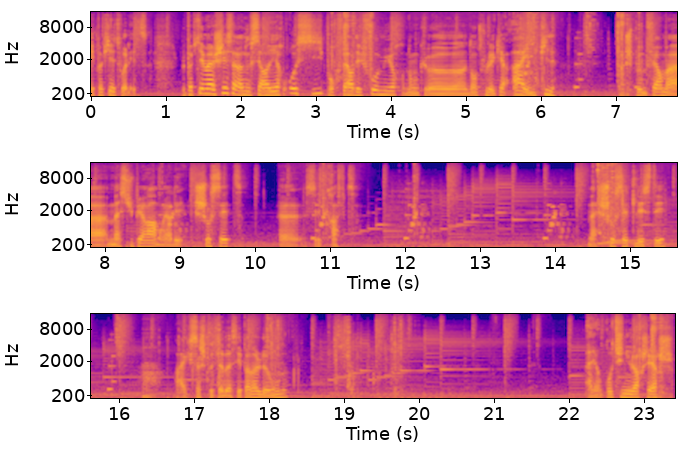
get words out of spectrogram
et papier toilette. Le papier mâché, ça va nous servir aussi pour faire des faux murs. Donc, euh, dans tous les cas... Ah, une pile Je peux me faire ma, super arme, regardez. Chaussette, euh, c'est craft. Ma chaussette lestée. Ah, avec ça, je peux tabasser pas mal de monde. Allez, on continue la recherche.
